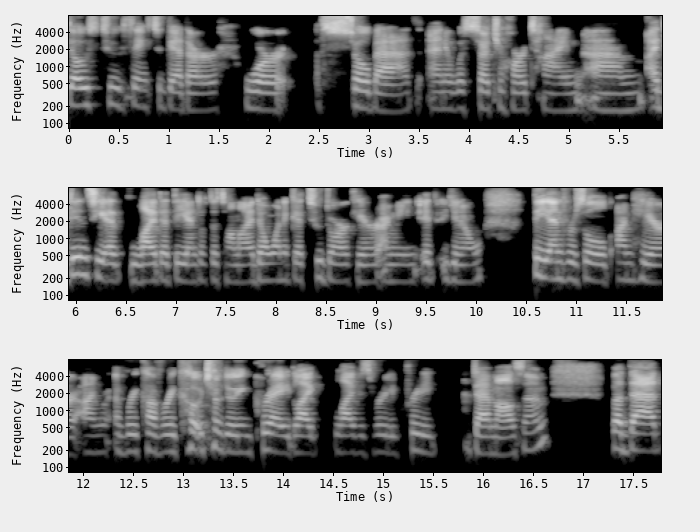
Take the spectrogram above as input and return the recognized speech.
those two things together were so bad and it was such a hard time. Um, i didn't see a light at the end of the tunnel. I don't want to get too dark here. I mean it you know the end result i'm here. I'm a recovery coach. I'm doing great. Like life is really pretty damn awesome. But that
